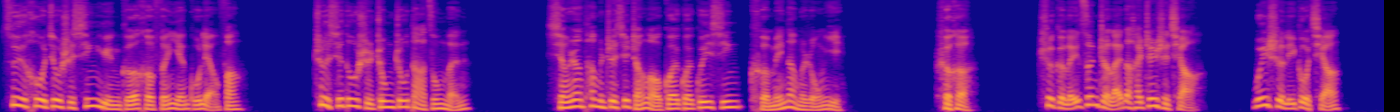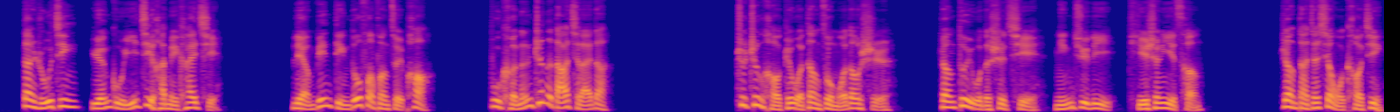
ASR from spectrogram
最后就是星陨阁和焚炎谷两方。这些都是中州大宗门，想让他们这些长老乖乖归心，可没那么容易。呵呵，这个雷尊者来的还真是巧，威慑力够强。但如今远古遗迹还没开启，两边顶多放放嘴炮，不可能真的打起来的。这正好给我当做磨刀石，让队伍的士气凝聚力提升一层，让大家向我靠近，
